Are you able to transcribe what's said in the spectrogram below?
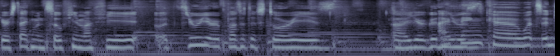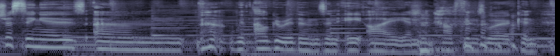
your segment Sophie Mafi, uh, through your positive stories, uh, your good I news? think uh, what's interesting is um, with algorithms and AI and, and how things work and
